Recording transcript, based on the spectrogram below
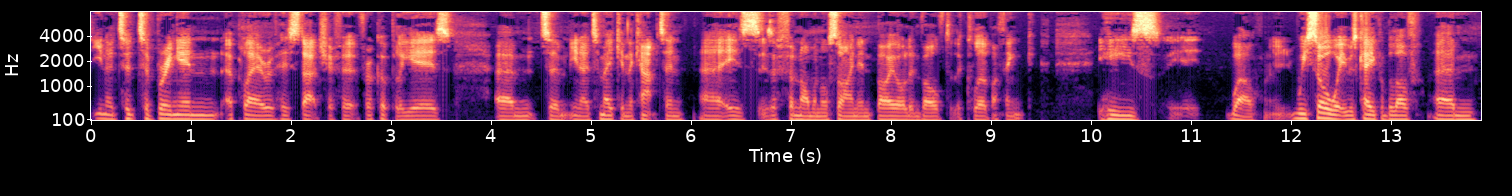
you know, to to bring in a player of his stature for for a couple of years um, to you know to make him the captain uh, is is a phenomenal signing by all involved at the club. I think he's well, we saw what he was capable of. Um,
